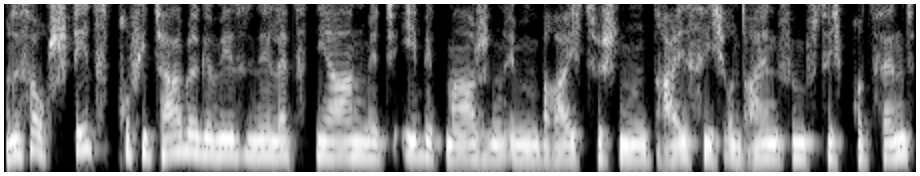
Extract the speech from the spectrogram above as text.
Man ist auch stets profitabel gewesen in den letzten Jahren mit EBIT-Margen im Bereich zwischen 30 und 51 Prozent.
